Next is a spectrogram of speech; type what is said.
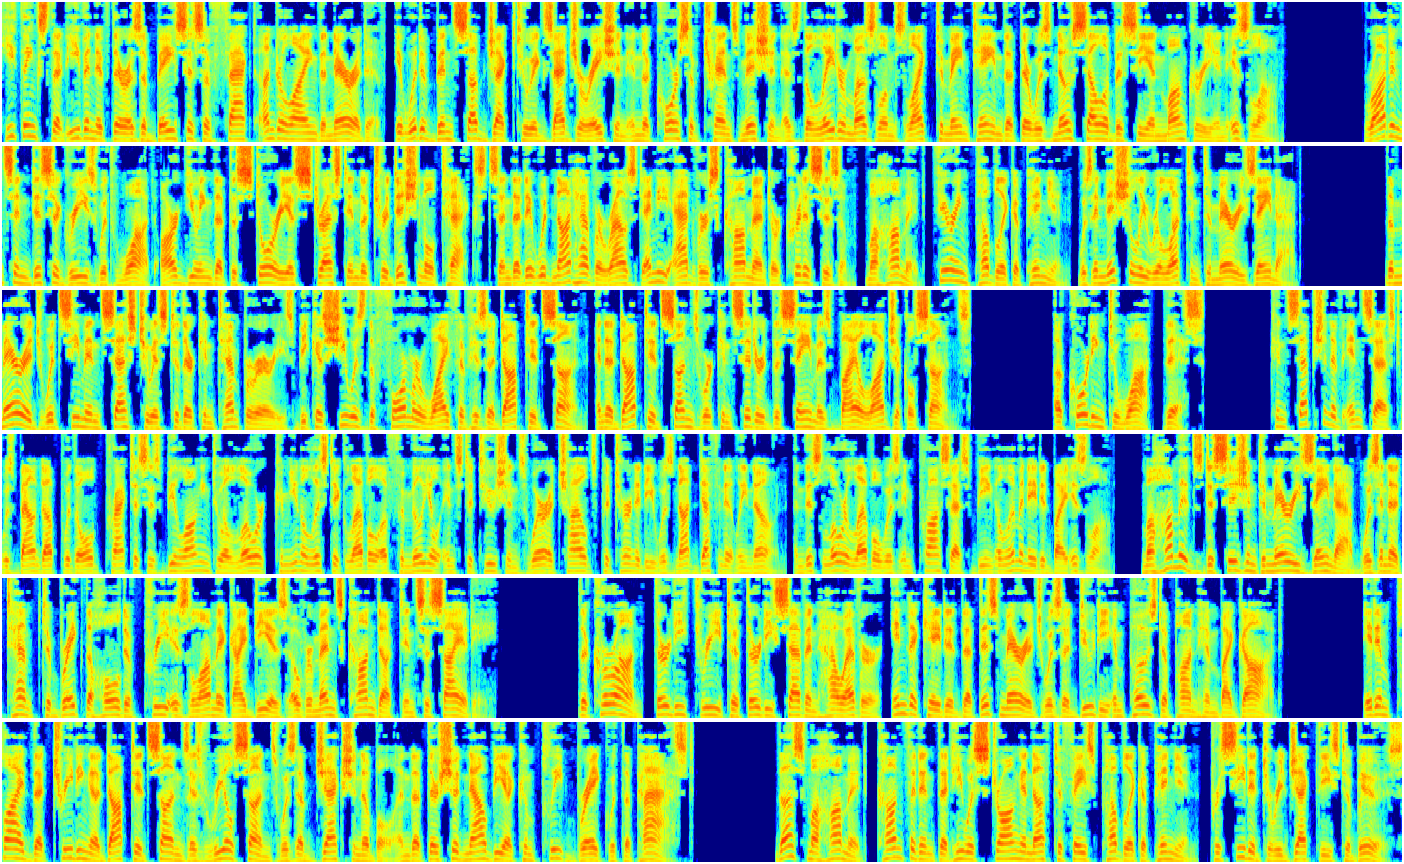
He thinks that even if there is a basis of fact underlying the narrative, it would have been subject to exaggeration in the course of transmission as the later Muslims liked to maintain that there was no celibacy and monkery in Islam. Rodinson disagrees with Watt arguing that the story is stressed in the traditional texts and that it would not have aroused any adverse comment or criticism. Muhammad, fearing public opinion, was initially reluctant to marry Zainab. The marriage would seem incestuous to their contemporaries because she was the former wife of his adopted son, and adopted sons were considered the same as biological sons. According to Watt, this Conception of incest was bound up with old practices belonging to a lower, communalistic level of familial institutions where a child's paternity was not definitely known, and this lower level was in process being eliminated by Islam. Muhammad's decision to marry Zainab was an attempt to break the hold of pre-Islamic ideas over men's conduct in society. The Quran, 33–37 however, indicated that this marriage was a duty imposed upon him by God. It implied that treating adopted sons as real sons was objectionable and that there should now be a complete break with the past. Thus Muhammad, confident that he was strong enough to face public opinion, proceeded to reject these taboos.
